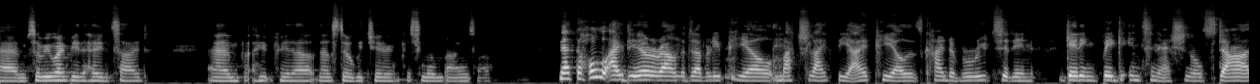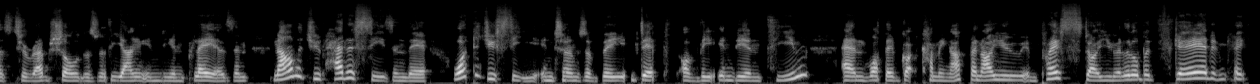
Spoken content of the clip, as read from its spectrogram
um, so we won't be the home side, um, but hopefully they'll they'll still be cheering for some Mumbai as well. Now, the whole idea around the WPL, much like the IPL, is kind of rooted in getting big international stars to rub shoulders with young Indian players. And now that you've had a season there, what did you see in terms of the depth of the Indian team and what they've got coming up? And are you impressed? Are you a little bit scared in case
